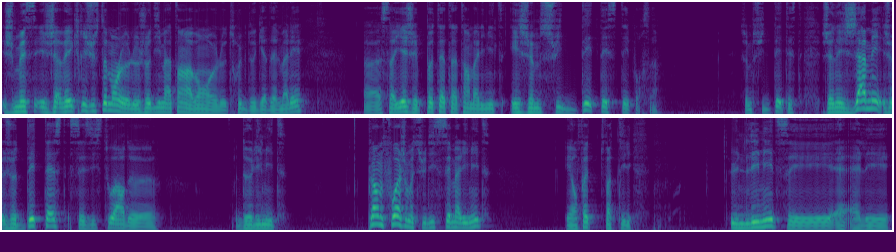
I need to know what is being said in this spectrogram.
j'avais écrit justement le, jeudi matin avant euh, le truc de Gad Elmaleh. Euh, ça y est, j'ai peut-être atteint ma limite et je me suis détesté pour ça. Je me suis détesté. Je n'ai jamais, je, déteste ces histoires de de limites. Plein de fois, je me suis dit c'est ma limite. Et en fait, une limite, c'est, elle, est,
